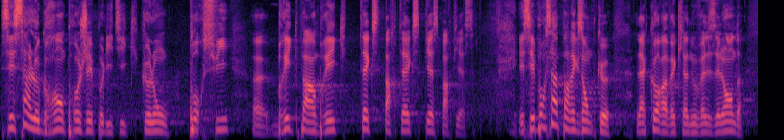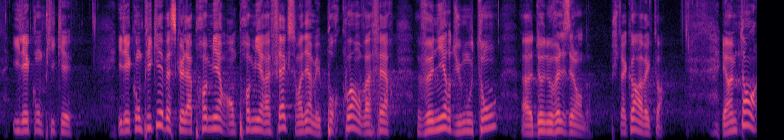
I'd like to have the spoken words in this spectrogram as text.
C'est ça le grand projet politique que l'on poursuit euh, brique par brique, texte par texte, pièce par pièce. Et c'est pour ça, par exemple, que l'accord avec la Nouvelle-Zélande, il est compliqué. Il est compliqué parce que la première, en premier réflexe, on va dire mais pourquoi on va faire venir du mouton de Nouvelle-Zélande? Je suis d'accord avec toi. Et en même temps,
